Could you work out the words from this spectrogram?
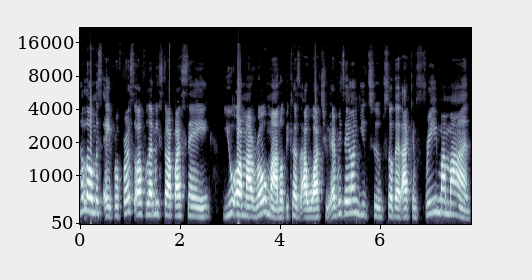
hello, Miss April. First off, let me start by saying you are my role model because I watch you every day on YouTube so that I can free my mind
